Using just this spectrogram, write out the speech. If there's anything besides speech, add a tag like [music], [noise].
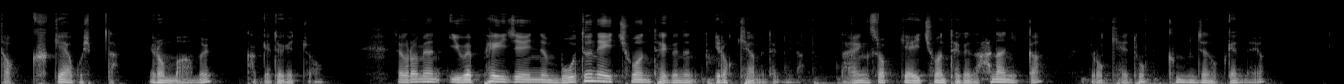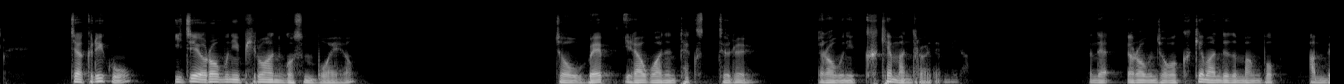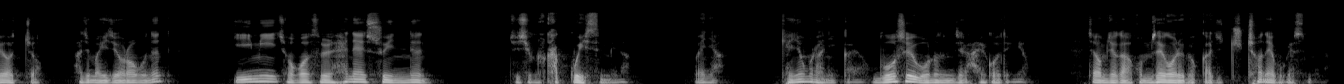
더 크게 하고 싶다. 이런 마음을 갖게 되겠죠. 자 그러면 이 웹페이지에 있는 모든 h1 태그는 이렇게 하면 됩니다. 다행스럽게 h1 태그는 하나니까 이렇게 해도 큰 문제는 없겠네요 자, 그리고 이제 여러분이 필요한 것은 뭐예요? 저 웹이라고 하는 텍스트를 여러분이 크게 만들어야 됩니다 근데 여러분 저거 크게 만드는 방법 안 배웠죠? 하지만 이제 여러분은 이미 저것을 해낼 수 있는 지식을 갖고 있습니다 왜냐? 개념을 하니까요 무엇을 모르는지를 알거든요 자, 그럼 제가 검색어를 몇 가지 추천해 보겠습니다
